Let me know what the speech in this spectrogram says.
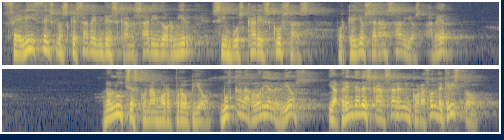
felices los que saben descansar y dormir sin buscar excusas, porque ellos serán sabios. A ver, no luches con amor propio, busca la gloria de Dios y aprende a descansar en el corazón de Cristo.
